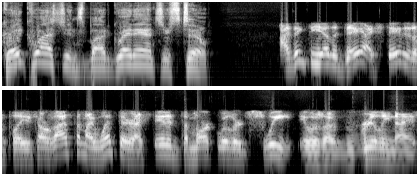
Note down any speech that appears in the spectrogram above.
Great questions, bud. Great answers too. I think the other day I stayed at a place, or last time I went there, I stayed at the Mark Willard Suite. It was a really nice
